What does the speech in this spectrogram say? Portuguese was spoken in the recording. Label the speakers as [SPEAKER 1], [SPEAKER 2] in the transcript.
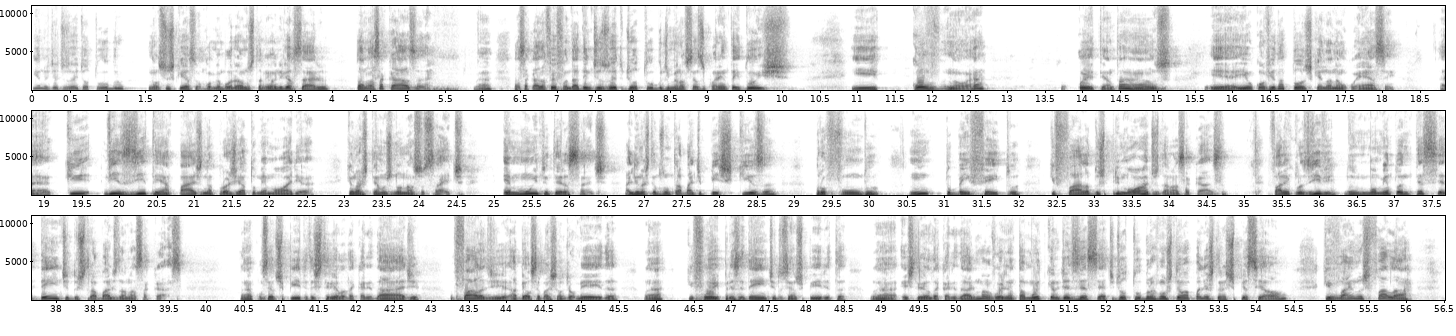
[SPEAKER 1] E no dia 18 de outubro, não se esqueçam, comemoramos também o aniversário da nossa casa. Né? Nossa casa foi fundada em 18 de outubro de 1942. E, com, não é? 80 anos. E, eu convido a todos que ainda não conhecem é, que visitem a página Projeto Memória, que nós temos no nosso site. É muito interessante. Ali nós temos um trabalho de pesquisa profundo, muito bem feito, que fala dos primórdios da nossa casa. Fala, inclusive, do momento antecedente dos trabalhos da nossa casa. Né? Com o Centro Espírita Estrela da Caridade, fala de Abel Sebastião de Almeida, né? que foi presidente do Centro Espírita né? Estrela da Caridade. Mas não vou adiantar muito, porque no dia 17 de outubro nós vamos ter uma palestrante especial que vai nos falar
